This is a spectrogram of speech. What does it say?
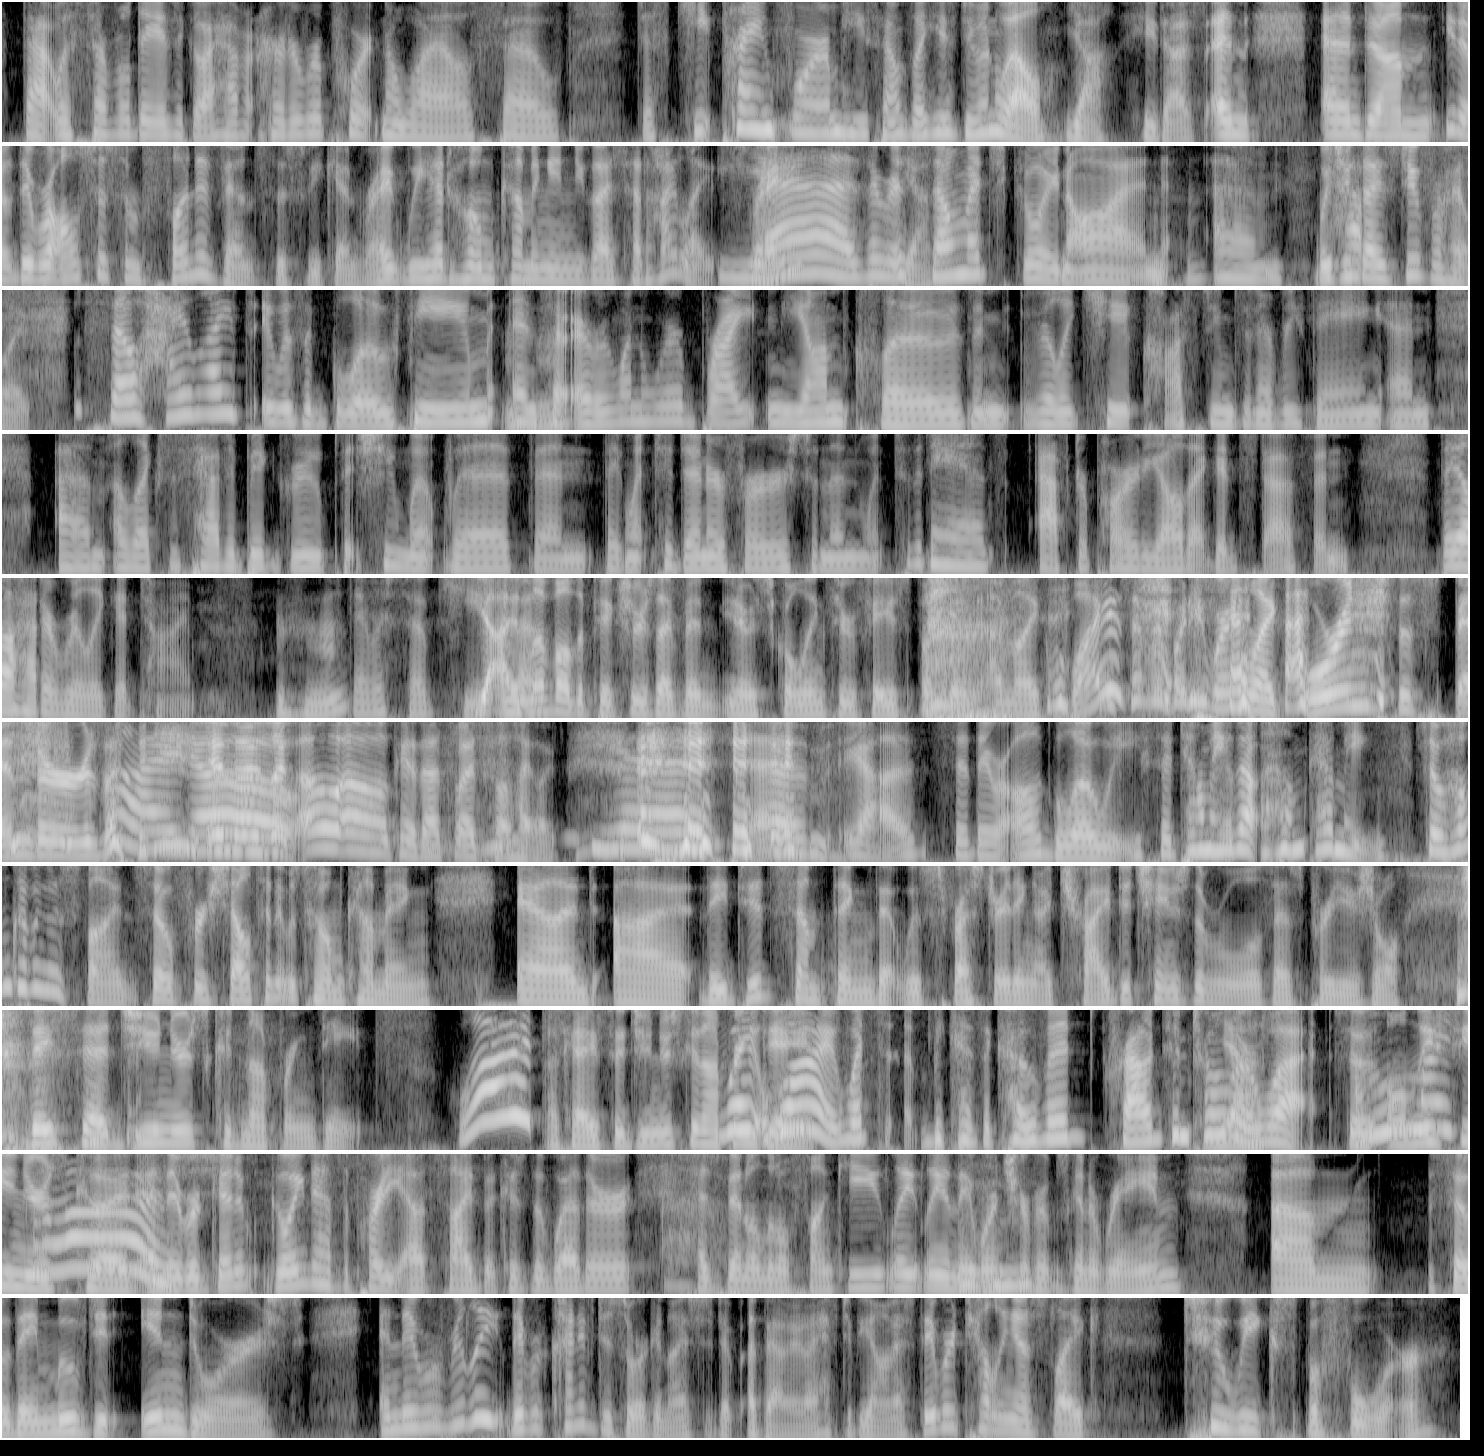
that was several days ago i haven't heard a report in a while so just keep praying for him he sounds like he's doing well yeah, he does. And and um, you know, there were also some fun events this weekend, right? We had homecoming, and you guys had Hi-Lites, right? yes there was Yeah. so much going on um, What'd you how- guys do for Hi-Lites? So Hi-Lites, it was a glow theme, and Mm-hmm. so everyone wore bright neon clothes and really cute costumes and everything. And um, Alexis had a big group that she went with, and they went to dinner first, and then went to the dance, after party, all that good stuff, and they all had a really good time. Mm-hmm. They were so cute. Yeah, I love all the pictures. I've been, you know, scrolling through Facebook, and I'm like, why is everybody wearing like orange suspenders? And then I was like, oh, oh, okay, that's why it's called Hi-Lites. Yes, um, yeah. So they were all glowy. So tell me about homecoming. So homecoming was fun. So for Shelton, it was homecoming, and uh, they did something that was frustrating. I tried to change the rules as per usual. They said juniors could not bring dates. What? Okay, so juniors could not bring Wait, dates. why? What's because of COVID crowd control or Yes. what? So Oh only my seniors could, and they were gosh. gonna, going to have the party outside because the weather has been a little funky lately, and they weren't Mm-hmm. sure if it was going to rain. Um, so they moved it indoors, and they were really they were kind of disorganized about it. I have to be honest. They were telling us like two weeks before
